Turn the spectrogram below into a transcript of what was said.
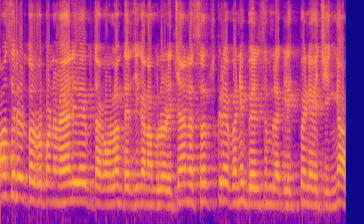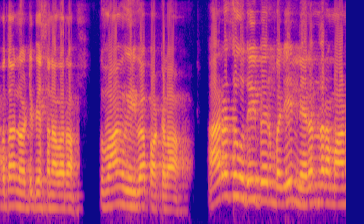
ஆசிரியர் தொடர்பான வேலை வாய்ப்பு தகவலாம் தெரிஞ்சுக்க நம்மளுடைய சேனலை சப்ஸ்கிரைப் பண்ணி பெல் சிம்ல கிளிக் பண்ணி வச்சுக்கோங்க. அப்போ தான் நோட்டிஃபிகேஷனாக வரும். வாங்க விரிவாக பார்க்கலாம். அரசு உதவி பெறும் நிரந்தரமான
